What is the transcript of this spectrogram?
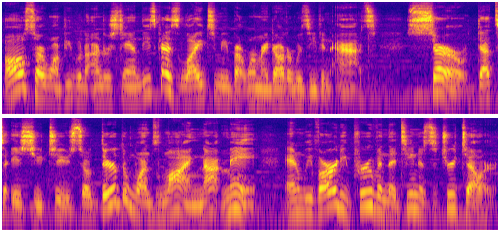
Also, I want people to understand these guys lied to me about where my daughter was even at. So, that's an issue too. So, they're the ones lying, not me. And we've already proven that Tina's the truth teller.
